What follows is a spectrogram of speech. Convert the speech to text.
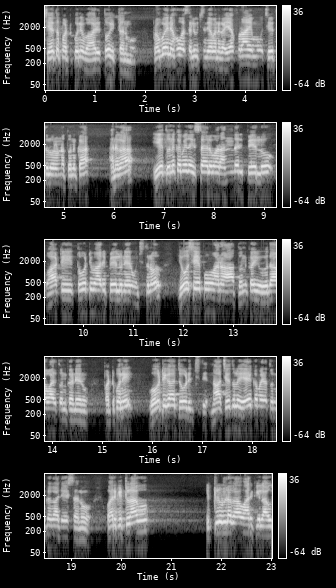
చేత పట్టుకొని వారితో ఇట్లనము. ప్రభు అయిన హోవా సెలవిచ్చింది ఏమనగా ఎఫ్రాయము చేతిలో ఉన్న తునుక అనగా ఏ తునుక మీద ఇస్రాయల్ వారు అందరి పేర్లు వాటి తోటి వారి పేర్లు నేను ఉంచుతున్నో యోసేపు అన ఆ తునుక యూదా వారి తునుక నేను పట్టుకొని ఒకటిగా జోడించింది నా చేతిలో ఏకమైన తునుకగా చేశాను. వారికి ఇట్లాగూ ఇట్లుండగా వారికి ఇలాగు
